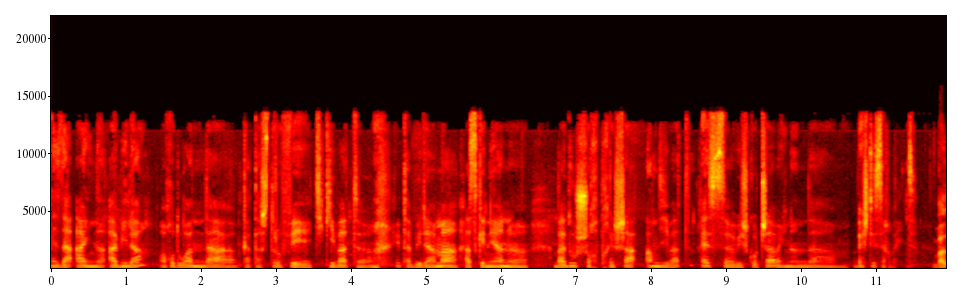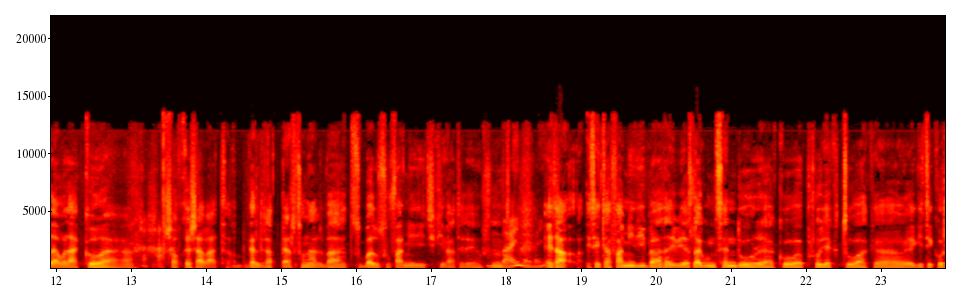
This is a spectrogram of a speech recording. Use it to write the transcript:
ez da hain abila, orduan da katastrofe tiki bat eta bere ama azkenean badu sorpresa handi bat, ez biskotsa baina da beste zerbait. Badagoelako uh, sorpresa bat, galdera personal bat, zuk baduzu famili txiki bat, ere? Bai, bai, bai. Eta izaita famili bat, adibidez, laguntzen du erako uh, proiektuak uh, egiteko?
